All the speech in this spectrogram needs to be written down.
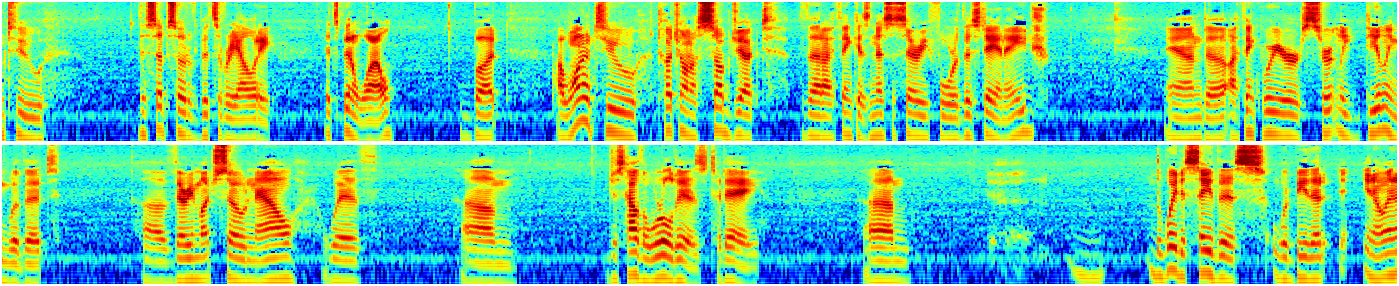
Welcome to this episode of Bits of Reality. It's been a while, but I wanted to touch on a subject that I think is necessary for this day and age, and uh, I think we're certainly dealing with it uh, very much so now with um, just how the world is today. Um, the way to say this would be that you know in,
